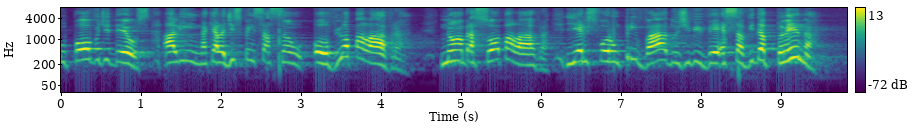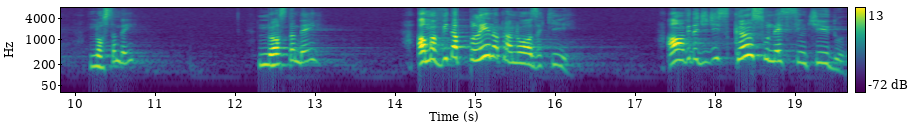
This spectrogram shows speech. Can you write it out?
o povo de Deus, ali naquela dispensação, ouviu a palavra, não abraçou a palavra, e eles foram privados de viver essa vida plena, nós também. Nós também. Há uma vida plena para nós aqui. Há uma vida de descanso nesse sentido,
